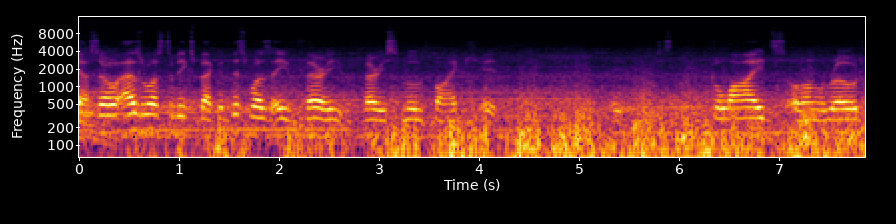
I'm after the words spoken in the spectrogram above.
Yeah, so as was to be expected, this was a very, very smooth bike. It, it just glides along the road.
